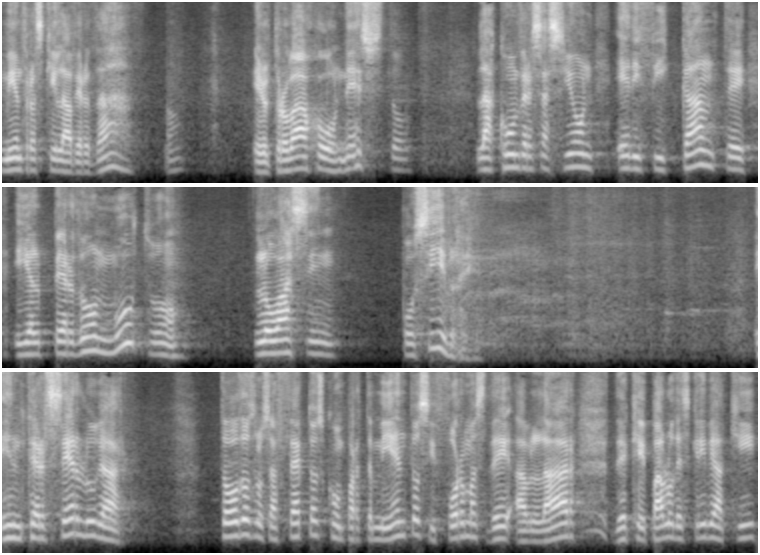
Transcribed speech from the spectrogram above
Mientras que la verdad, el trabajo honesto, la conversación edificante y el perdón mutuo lo hacen posible. En tercer lugar, todos los afectos, comportamientos y formas de hablar de que Pablo describe aquí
